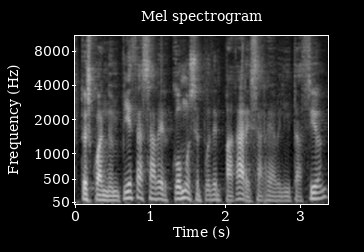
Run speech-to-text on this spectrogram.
Entonces, cuando empiezas a ver cómo se puede pagar esa rehabilitación,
